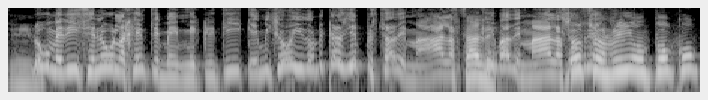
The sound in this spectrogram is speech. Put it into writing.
Sí. Luego me dice, luego la gente me, me critica y me dice, oye, don Ricardo siempre está de malas. ¿Por qué va de malas? Yo Sonríe". sonrío un poco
